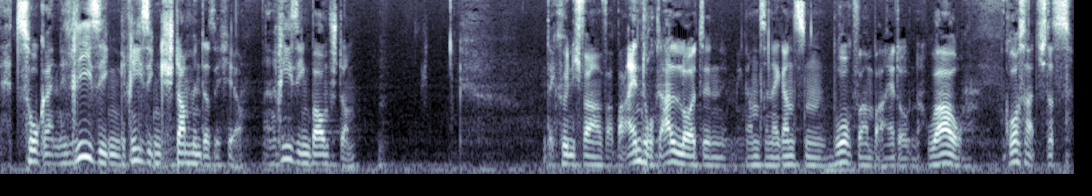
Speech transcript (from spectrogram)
er zog einen riesigen, riesigen Stamm hinter sich her. Einen riesigen Baumstamm. Und der König war, war beeindruckt. Alle Leute in, in, der ganzen Burg waren beeindruckt. Wow, großartig. Das,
